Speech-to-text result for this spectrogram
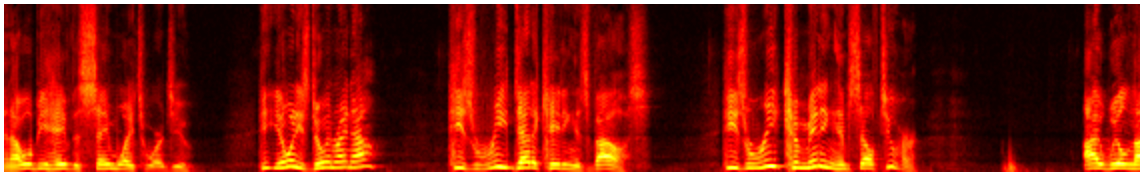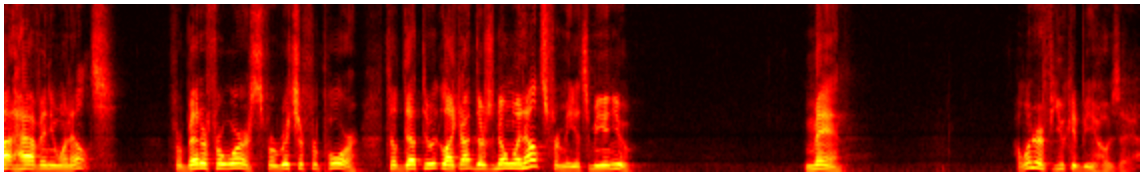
and I will behave the same way towards you. He, you know what he's doing right now? He's rededicating his vows. He's recommitting himself to her. I will not have anyone else. For better, for worse, for richer, for poor. Till death do it. Like I, there's no one else for me. It's me and you. Man, I wonder if you could be Hosea.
